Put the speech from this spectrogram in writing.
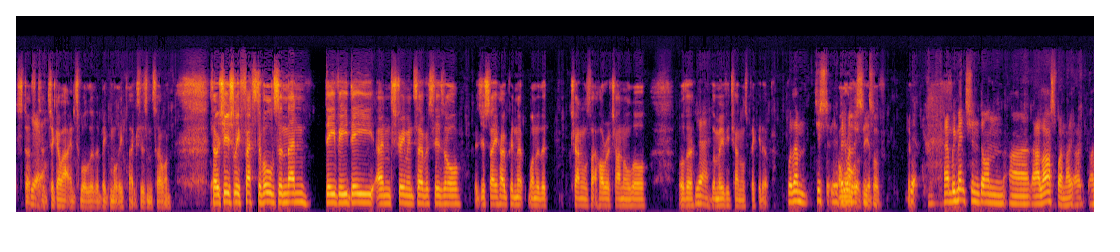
stuff Yeah. to, to go out into all of the big multiplexes and so on. So it's usually festivals and then DVD and streaming services, or just say hoping that one of the channels, like Horror Channel or or the Yeah. the movie channels, pick it up. Well, um, just Or anyone all of the listening to, above. Um, we mentioned on uh, our last one, I, I, I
